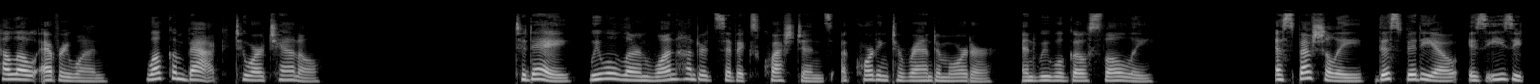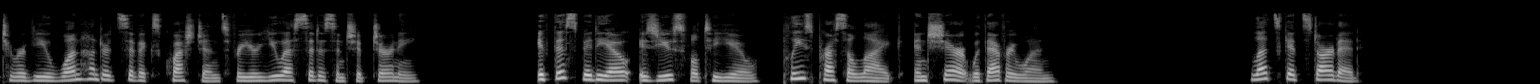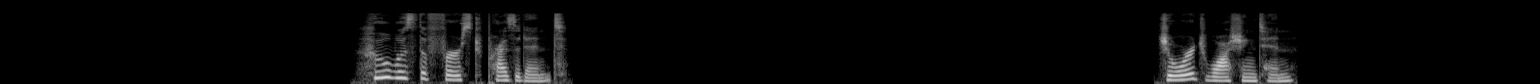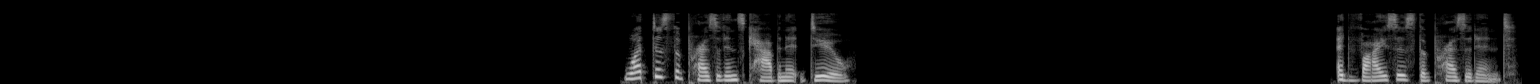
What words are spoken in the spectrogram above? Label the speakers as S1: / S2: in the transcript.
S1: Hello everyone. Welcome back to our channel. Today, we will learn 100 civics questions according to random order, and we will go slowly. Especially, this video is easy to review 100 civics questions for your US citizenship journey. If this video is useful to you, please press a like and share it with everyone. Let's get started.
S2: Who was the first president? George Washington. What does the president's cabinet do? Advises the president.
